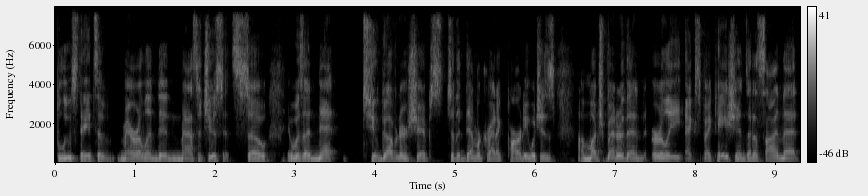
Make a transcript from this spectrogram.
blue states of Maryland and Massachusetts. So it was a net two governorships to the Democratic Party, which is uh, much better than early expectations and a sign that,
